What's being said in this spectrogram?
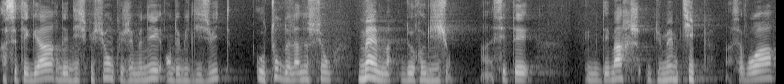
à cet égard des discussions que j'ai menées en 2018 autour de la notion même de religion. Hein, c'était une démarche du même type, à savoir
